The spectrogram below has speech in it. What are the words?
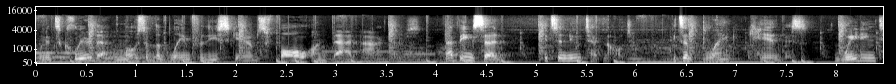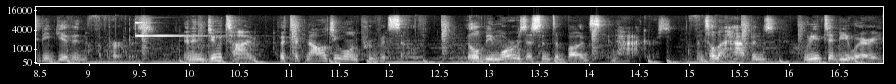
when it's clear that most of the blame for these scams fall on bad actors. That being said, it's a new technology. It's a blank canvas waiting to be given a purpose. And in due time, the technology will improve itself. It will be more resistant to bugs and hackers. Until that happens, we need to be wary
